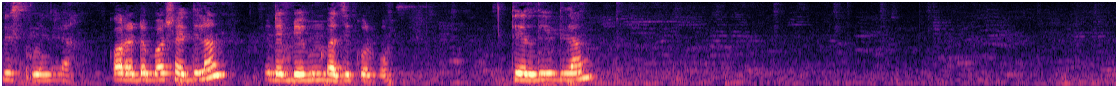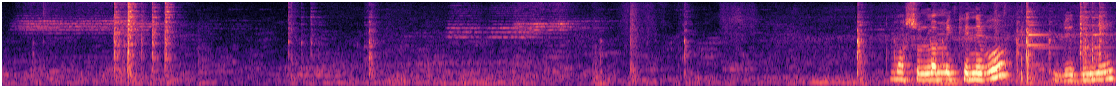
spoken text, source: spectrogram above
বিসমিল্লাহ কড়াইটা বসাই দিলাম এটা বেগুন ভাজি করব। তেল দিয়ে দিলাম। মশলা মেখে নেব বেগুনের।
